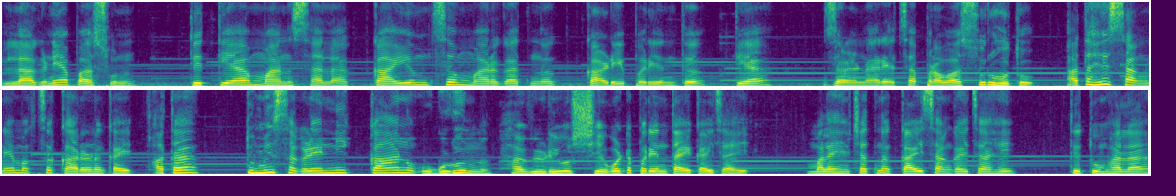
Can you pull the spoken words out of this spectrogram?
लागण्यापासून ते त्या माणसाला कायमचं मार्गातनं काडेपर्यंत त्या जळणाऱ्याचा प्रवास सुरू होतो. आता हे सांगण्यामागचं कारण काय? आता तुम्ही सगळ्यांनी कान उघडून हा व्हिडिओ शेवटपर्यंत ऐकायचा आहे. मला ह्याच्यातनं काय सांगायचं आहे ते तुम्हाला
